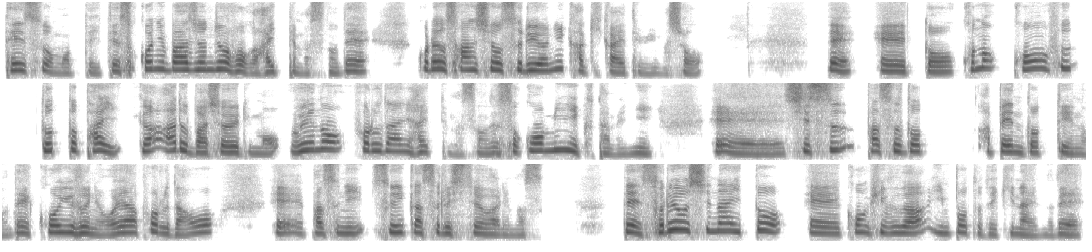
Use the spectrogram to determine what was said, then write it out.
定数を持っていて、そこにバージョン情報が入ってますので、これを参照するように書き換えてみましょう。で、えっ、と、この conf .py がある場所よりも上のフォルダに入ってますので、そこを見に行くために、えー、sys pass append っていうので、こういうふうに親フォルダを、えー、パスに追加する必要があります。で、それをしないと、えー、コンフィグがインポートできないので、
